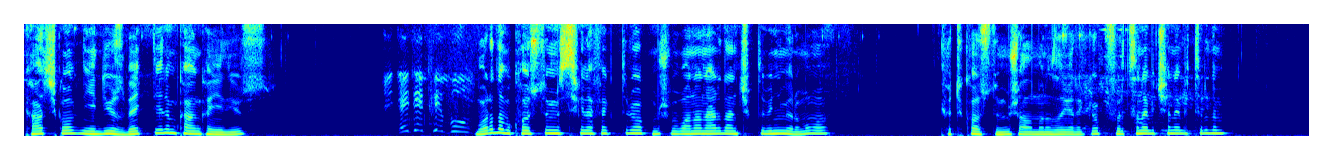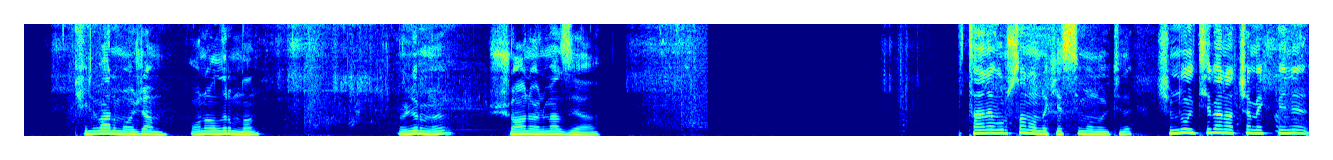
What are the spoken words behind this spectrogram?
Kaç gol? 700. Bekleyelim kanka 700. Hedefi bul. Bu arada bu kostümün skill efektleri yokmuş. Bu bana nereden çıktı bilmiyorum ama kötü kostümmüş almanıza gerek yok. Fırtına biçene bitirdim. Kill var mı hocam? Onu alırım lan. Ölür mü? Şu an ölmez ya. Bir tane vursan onu keseyim onu ultiyle. Şimdi ultiyi ben atacağım ekmeğini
